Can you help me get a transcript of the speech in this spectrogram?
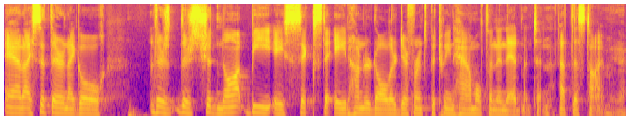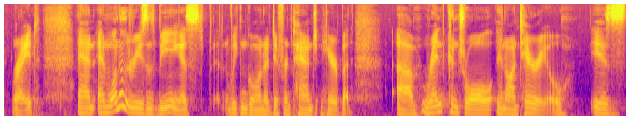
and I sit there and I go, there's there should not be a six to eight hundred dollar difference between Hamilton and Edmonton at this time, yeah. right? And and one of the reasons being is we can go on a different tangent here, but um, rent control in Ontario is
